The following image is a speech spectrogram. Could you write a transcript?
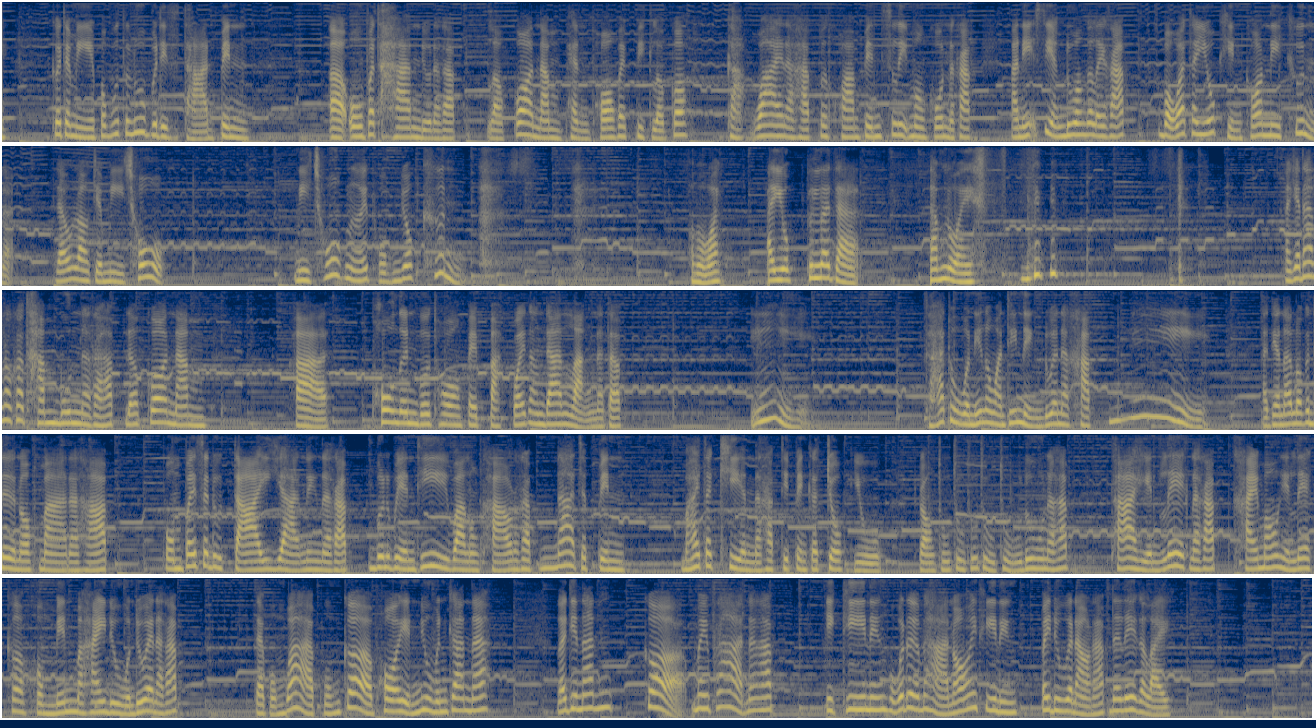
ก็จะมีพระพุทธรูปประดิษฐานเป็นอองค์ประธานอยู่นะครับ เราก็นำแผ่นทองไปปิดแล้วก็กราบไหว้นะครับ เพื่อความเป็นสิริมงคลนะครับ อันนี้เสียงดวงกันเลยครับ บอกว่าถ้ายกหินก้อนนี้ขึ้นน่ะ แล้วเราจะมีโชค มีโชคเลยผมยกขึ้นเขาบอกว่า อายุขึ้นแล้วจะร่ำรวยหลังจากนั้นเราก็ทำบุญนะครับ แล้วก็นำอ่าโพเงินโบทองไปปักไว้ทางด้านหลังนะครับอืมถ้าถูกวันนี้รางวัลที่หนึ่งด้วยนะครับ นี่หลังจากนั้นเราก็เดินออกมานะครับ ผมไปสะดุดตาอีกอย่างหนึ่งนะครับ บริเวณที่วางรองเท้านะครับ น่าจะเป็น ไม้ตะเคียนนะครับ ที่เป็นกระจกอยู่ลองถูถูถูถูถูดูนะครับ ถ้าเห็นเลขนะครับ ใครมองเห็นเลขก็คอมเมนต์มาให้ดูกันด้วยนะครับ แต่ผมว่าผมก็พอเห็นอยู่เหมือนกันนะ และจากนั้นก็ไม่พลาดนะครับ อีกทีหนึ่งผมก็เดินไปหาน้องอีกทีหนึ่งไปดูกันเอานะครับได้เลขอะไร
